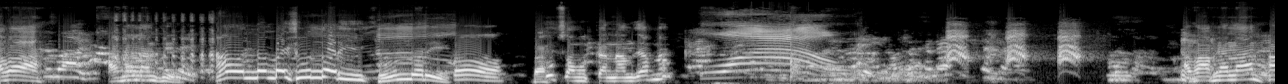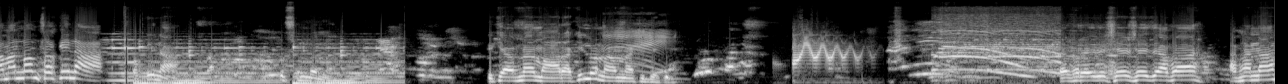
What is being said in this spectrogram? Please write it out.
আফা আপনার নাম কি? আমার নাম ভাই সুন্দরী। সুন্দরী। ও। খুব চমৎকার নাম যে আপনার। আফা আপনার নাম? আমার নাম সকিনা। কি না খুব সুন্দর না দেখি আপনার মা রাখিল নাম নাকি দেখি। তারপরে এই যে শেষ এই যে আপা আপনার নাম?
